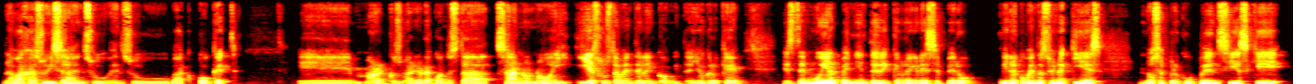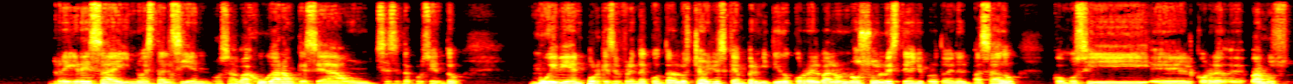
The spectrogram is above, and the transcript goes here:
navaja suiza en su, en su back pocket. Eh, Marcos Mariora cuando está sano, ¿no? Y, es justamente la incógnita. Yo creo que estén muy al pendiente de que regrese, pero mi recomendación aquí es, no se preocupen si es que regresa y no está al 100, o sea, va a jugar aunque sea un 60%, muy bien, porque se enfrenta contra los Chargers que han permitido correr el balón, no solo este año, pero también el pasado, como si el corredor, vamos,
